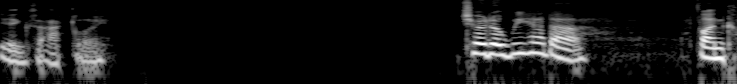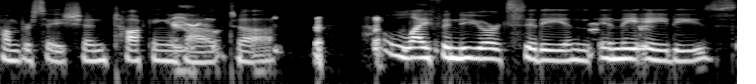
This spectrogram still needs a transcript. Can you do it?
Exactly. Chodo, we had a fun conversation talking about uh, life in New York City in, in the 80s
